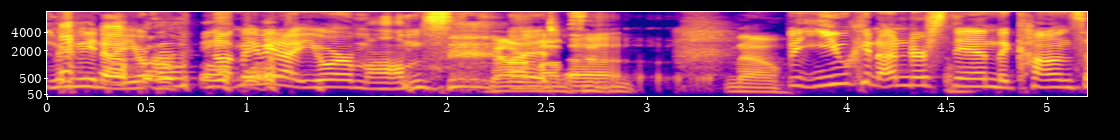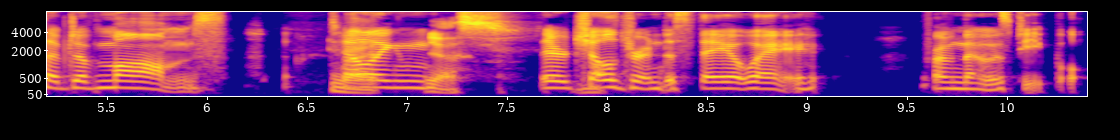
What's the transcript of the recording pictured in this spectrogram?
Maybe not your not maybe not your moms, no, our but, moms Uh, no. but you can understand the concept of moms right, telling Yes. their children to stay away from those people.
